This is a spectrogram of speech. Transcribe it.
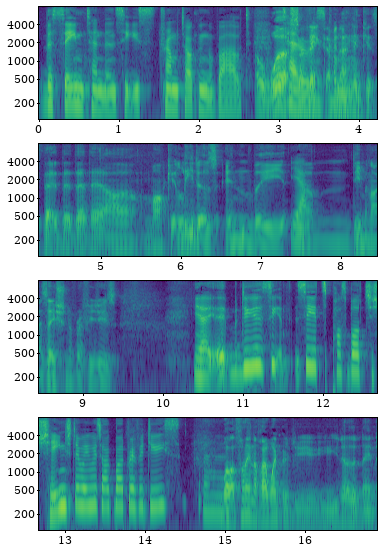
the same tendencies. Trump talking about oh worse. I think. I mean, I think it's there are market leaders in the yeah. um, demonization of refugees. Yeah. Do you see see it's possible to change the way we talk about refugees? Uh, well, funny enough, I went. You, you, know the name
